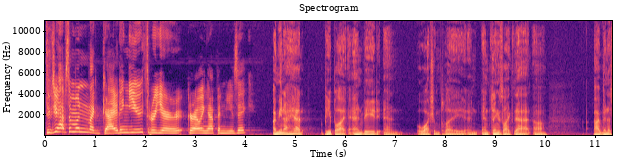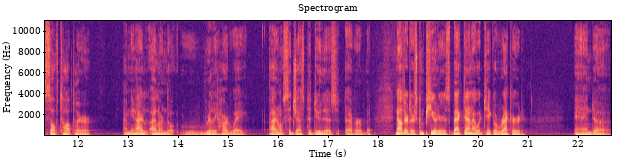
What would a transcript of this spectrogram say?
Did you have someone like guiding you through your growing up in music? I mean, I had people I envied and watch them play and, and things like that. Um, I've been a self taught player. I mean, I, I learned the really hard way. I don't suggest to do this ever, but now that there's computers, back then I would take a record and uh,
